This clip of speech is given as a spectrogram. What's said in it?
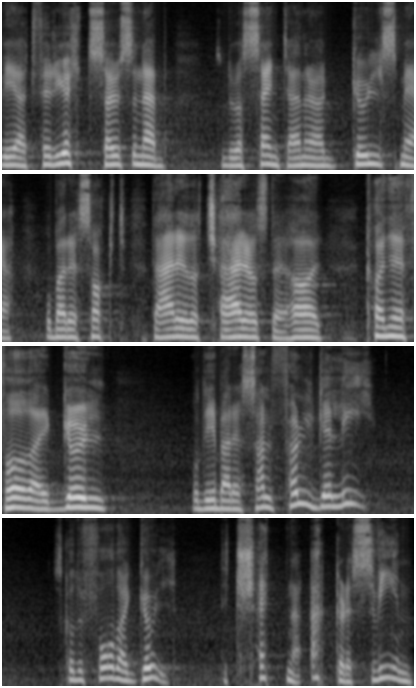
via et forgylt sausenebb som du har sendt til en eller annen gullsmed og bare sagt 'Det her er det kjæreste jeg har. Kan jeg få deg gull?' Og de bare 'Selvfølgelig skal du få deg gull, ditt skitne, ekle svin'.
